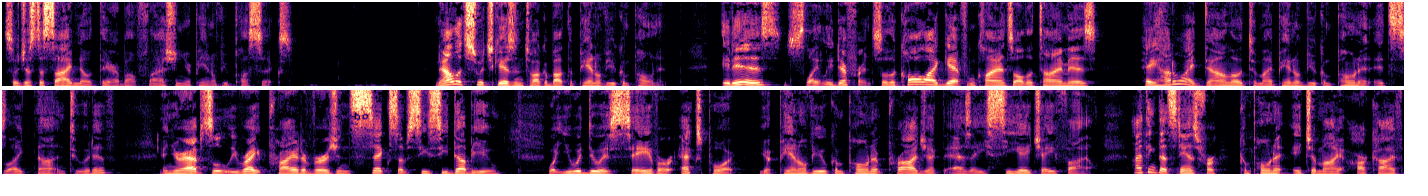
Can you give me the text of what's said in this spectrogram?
So just a side note there about flashing your PanelView Plus 6. Now let's switch gears and talk about the PanelView component. It is slightly different. So the call I get from clients all the time is, hey, how do I download to my PanelView component? It's like not intuitive. And you're absolutely right. Prior to version 6 of CCW, what you would do is save or export your PanelView component project as a CHA file. I think that stands for Component HMI Archive,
